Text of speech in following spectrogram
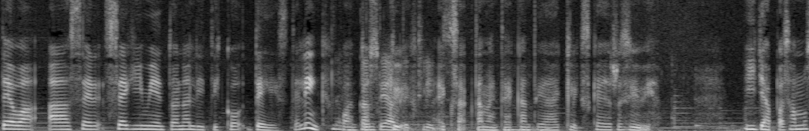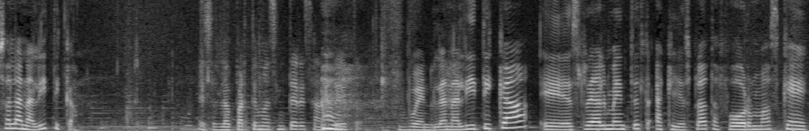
te va a hacer seguimiento analítico de este link. De la ¿Cuántos cantidad de clics? clics. Exactamente, de cantidad de clics que hayas recibido. Y ya pasamos a la analítica. Esa es la parte más interesante de todo. Bueno, la analítica es realmente aquellas plataformas que,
